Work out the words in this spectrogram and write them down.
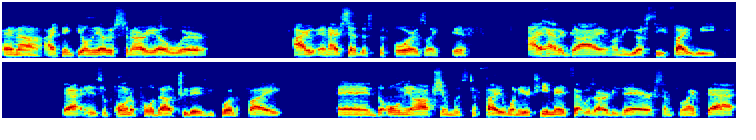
And uh, I think the only other scenario where I and I've said this before is like if I had a guy on a UFC fight week that his opponent pulled out two days before the fight, and the only option was to fight one of your teammates that was already there, something like that.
